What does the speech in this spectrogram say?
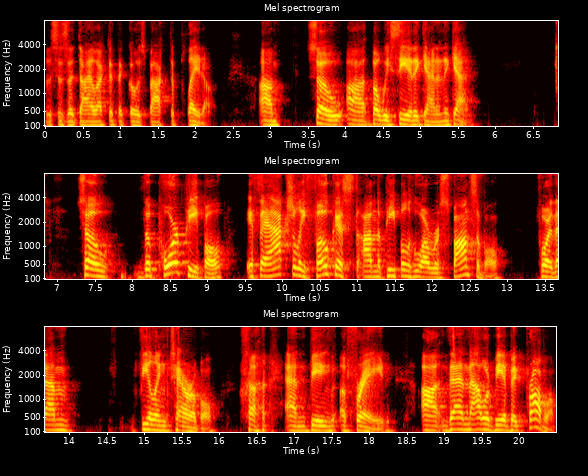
This is a dialectic that goes back to Plato. Um, so, uh, but we see it again and again. So the poor people, if they actually focused on the people who are responsible, for them feeling terrible and being afraid, uh, then that would be a big problem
